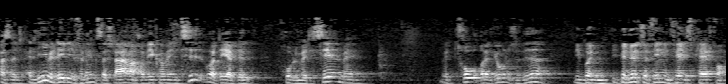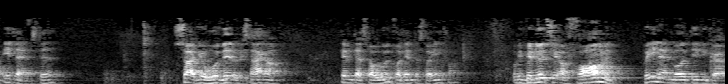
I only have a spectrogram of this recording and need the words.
altså alligevel lidt i forlængelse af Schleiermacher, for vi er kommet i en tid, hvor det er blevet problematiseret med, med tro, religion og så videre. Vi vi bliver nødt til at finde en fælles platform et eller andet sted. Så er vi overhovedet ved, hvad vi snakker om. Dem, der står udenfor, dem, der står indenfor. Og vi bliver nødt til at forme på en eller anden måde det, vi gør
